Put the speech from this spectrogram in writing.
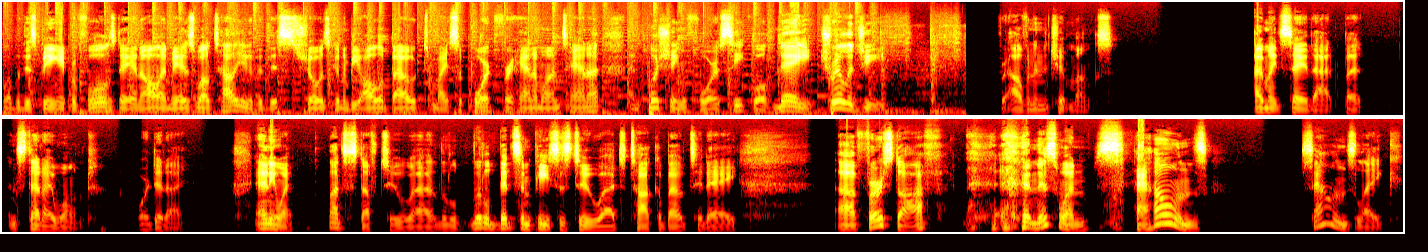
Well, with this being April Fool's Day and all, I may as well tell you that this show is going to be all about my support for Hannah Montana and pushing for a sequel, nay, trilogy, for Alvin and the Chipmunks. I might say that, but instead I won't. Or did I? Anyway, lots of stuff to uh, little little bits and pieces to uh, to talk about today. Uh, first off, and this one sounds sounds like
